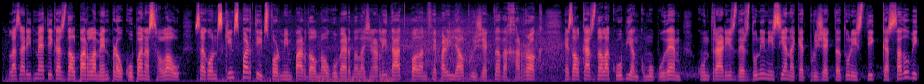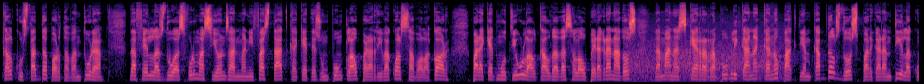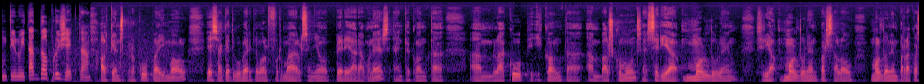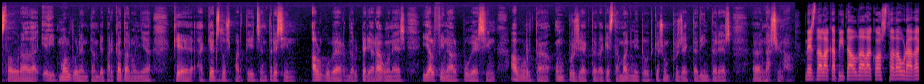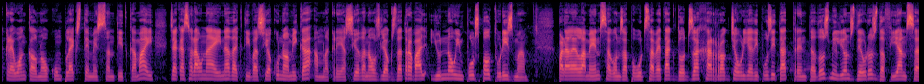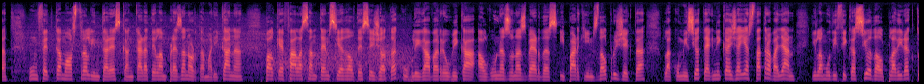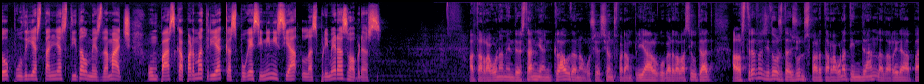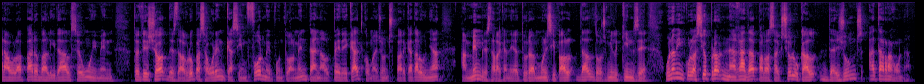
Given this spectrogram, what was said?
Les aritmètiques del Parlament preocupen a Salou. Segons quins partits formin part del nou govern de la Generalitat poden fer perillar el projecte de Hard Rock. És el cas de la CUP i en Comú Podem, contraris des d'un inici en aquest projecte turístic que s'ha d'ubicar al costat de Port Aventura. De fet, les dues formacions han manifestat que aquest és un punt clau per arribar a qualsevol acord. Per aquest motiu, l'alcalde de Salou, Pere Granados, demana a Esquerra Republicana que no pacti amb cap dels dos per garantir la continuïtat del projecte. El que ens preocupa i molt és aquest govern que vol formar el senyor Pere Aragonès, en què compta amb la CUP i compta amb els comuns, seria molt dolent, seria molt dolent per Salou, molt dolent per la Costa Dorada i molt dolent també per Catalunya que aquests dos partits entressin al govern del Pere Aragonès i al final poguessin avortar un projecte d'aquesta magnitud, que és un projecte d'interès eh, nacional. Des de la capital de la Costa Daurada creuen que el nou complex té més sentit que mai, ja que serà una eina d'activació econòmica amb la creació de nous llocs de treball i un nou impuls pel turisme. Paral·lelament, segons ha pogut saber TAC12, Hard Rock ja hauria dipositat 32 milions d'euros de fiança, un fet que mostra l'interès que encara té l'empresa nord-americana. Pel que fa a la sentència del TCJ, que obligava a reubicar algunes zones verdes i pàrquings del projecte, la comissió tècnica ja hi està treballant i la modificació del pla director podria estar enllestida el mes de maig, un pas que permetria que es poguessin iniciar les primeres obres. A Tarragona, mentrestant, i en clau de negociacions per ampliar el govern de la ciutat, els tres regidors de Junts per Tarragona tindran la darrera paraula per validar el seu moviment. Tot i això, des del grup asseguren que s'informi puntualment tant al PDeCAT com a Junts per Catalunya amb membres de la candidatura municipal del 2015. Una vinculació, però, negada per la secció local de Junts a Tarragona.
